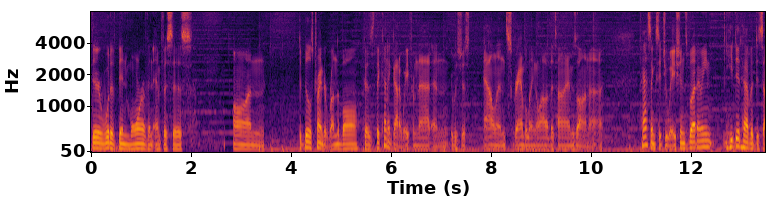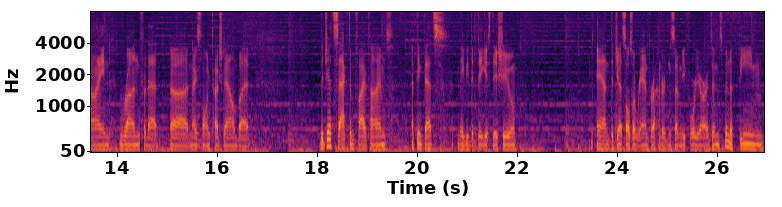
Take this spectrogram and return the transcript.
there would have been more of an emphasis on the Bills trying to run the ball because they kind of got away from that, and it was just Allen scrambling a lot of the times on uh, passing situations. But I mean, he did have a designed run for that uh, nice long touchdown, but the Jets sacked him five times. I think that's maybe the biggest issue. And the Jets also ran for 174 yards, and it's been a theme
